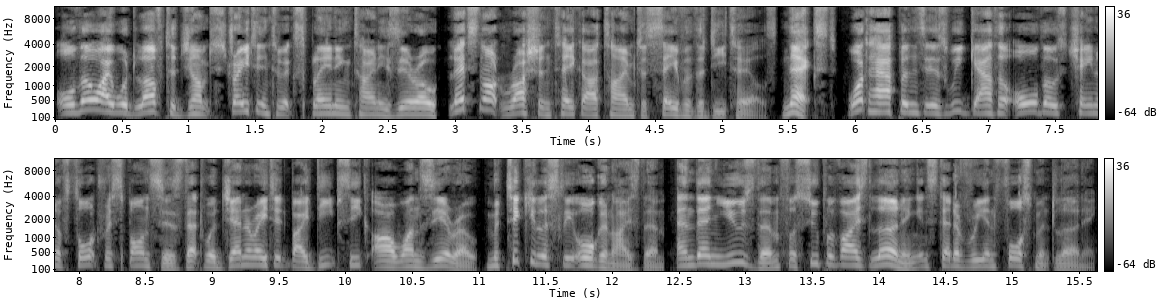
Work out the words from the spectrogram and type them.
although I would love to jump straight into explaining TinyZero, let's not rush and take our time to savor the details. Next, what happens is we gather all those chain of thought responses that were generated by DeepSeek R1-Zero, meticulously organize them, and then use them for supervised learning instead of reinforcement learning.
